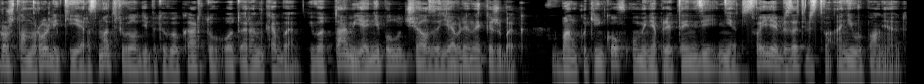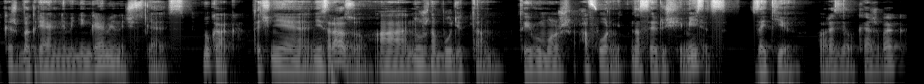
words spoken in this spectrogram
Прошлом ролике я рассматривал дебетовую карту от РНКБ, и вот там я не получал заявленный кэшбэк. К банку Тиньков у меня претензий нет, свои обязательства они выполняют, кэшбэк реальными деньгами начисляется. Ну как, точнее не сразу, а нужно будет там, ты его можешь оформить на следующий месяц, зайти в раздел кэшбэк,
